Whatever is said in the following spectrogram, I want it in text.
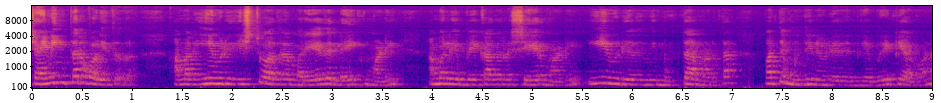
ಶೈನಿಂಗ್ ಥರ ಹೊಳಿತದೆ. ಆಮೇಲೆ ಈ ವಿಡಿಯೋ ಇಷ್ಟವಾದರೆ ಮರೆಯದೆ ಲೈಕ್ ಮಾಡಿ. ಆಮೇಲೆ ಬೇಕಾದರೆ ಶೇರ್ ಮಾಡಿ. ಈ ವಿಡಿಯೋದಿಂದ ಮುಕ್ತಾಯ ಮಾಡ್ತಾ ಮತ್ತೆ ಮುಂದಿನ ವಿಡಿಯೋದೊಂದಿಗೆ ಭೇಟಿ ಆಗೋಣ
